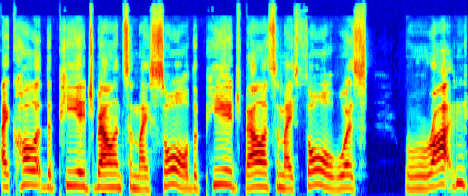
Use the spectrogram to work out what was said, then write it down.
I call it the pH balance of my soul. The pH balance of my soul was rotten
